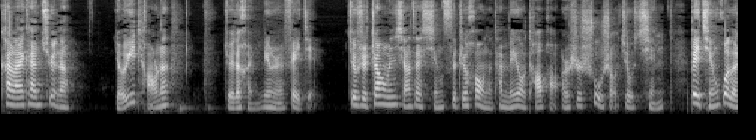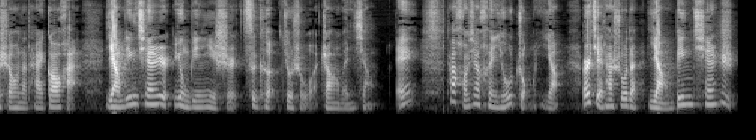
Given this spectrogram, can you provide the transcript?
看来看去呢，有一条呢，觉得很令人费解。就是张文祥在行刺之后呢，他没有逃跑，而是束手就擒。被擒获的时候呢，他还高喊“养兵千日，用兵一时，刺客就是我张文祥”。哎，他好像很有种一样。而且他说的“养兵千日”，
